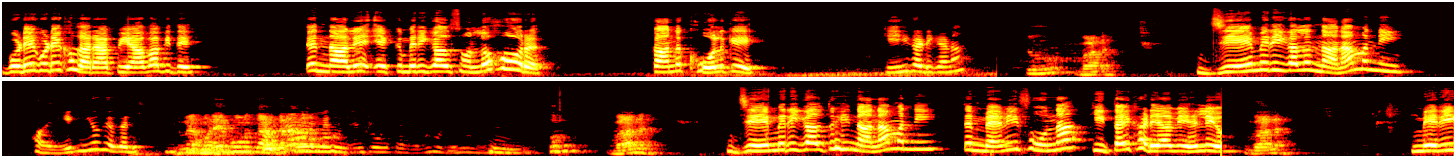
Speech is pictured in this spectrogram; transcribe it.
ਗੋੜੇ ਗੋੜੇ ਖਲਾਰਾ ਪਿਆ ਵਾ ਕਿਤੇ। ਤੇ ਨਾਲੇ ਇੱਕ ਮੇਰੀ ਗੱਲ ਸੁਣ ਲਓ ਹੋਰ। ਕੰਨ ਖੋਲ ਕੇ। ਕੀ ਗੜੀ ਕਹਿਣਾ? 2 1 ਜੇ ਮੇਰੀ ਗੱਲ ਨਾ ਨਾ ਮੰਨੀ। ਹੋਏ ਕੀ ਹੋ ਗਿਆ ਗੜੀ? ਮੈਂ ਹੁਣੇ ਫੋਨ ਕਰ ਦੇਣਾ ਮੈਂ ਹੁਣੇ ਫੋਨ ਕਰ ਦੇਣਾ ਹੁਣੇ 1 ਜੇ ਮੇਰੀ ਗੱਲ ਤੁਸੀਂ ਨਾ ਨਾ ਮੰਨੀ ਤੇ ਮੈਂ ਵੀ ਫੋਨ ਨਾ ਕੀਤਾ ਹੀ ਖੜਿਆ ਵੇਖ ਲਿਓ। 1 ਮੇਰੀ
